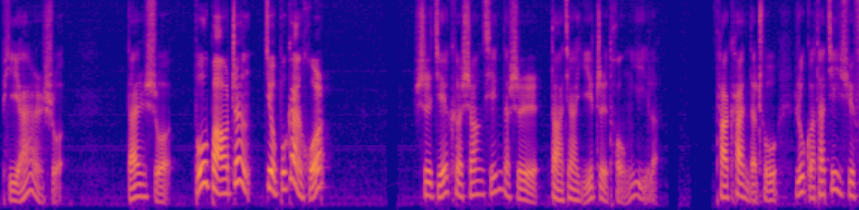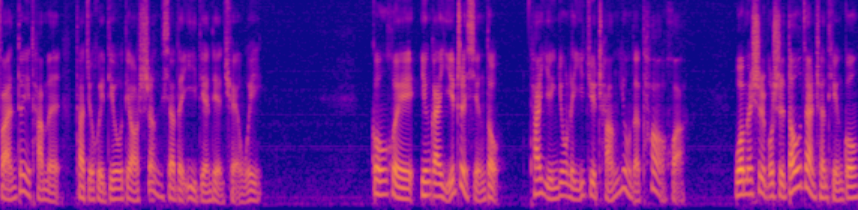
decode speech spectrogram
皮埃尔说。丹说：“不保证就不干活。”使杰克伤心的是，大家一致同意了。他看得出，如果他继续反对他们，他就会丢掉剩下的一点点权威。工会应该一致行动。他引用了一句常用的套话：“我们是不是都赞成停工？”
